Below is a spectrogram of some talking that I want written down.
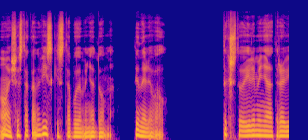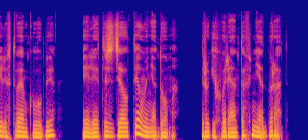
О, еще стакан виски с тобой у меня дома. Ты наливал. Так что, или меня отравили в твоем клубе, или это сделал ты у меня дома. Других вариантов нет, брат.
